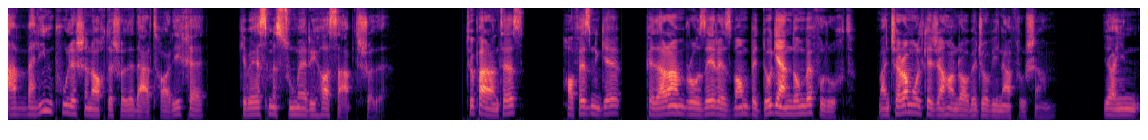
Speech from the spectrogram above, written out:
اولین پول شناخته شده در تاریخ که به اسم سومری ها ثبت شده. تو پرانتز حافظ میگه پدرم روزه رزوان به دو گندم بفروخت. من چرا ملک جهان را به جوی نفروشم؟ یا این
